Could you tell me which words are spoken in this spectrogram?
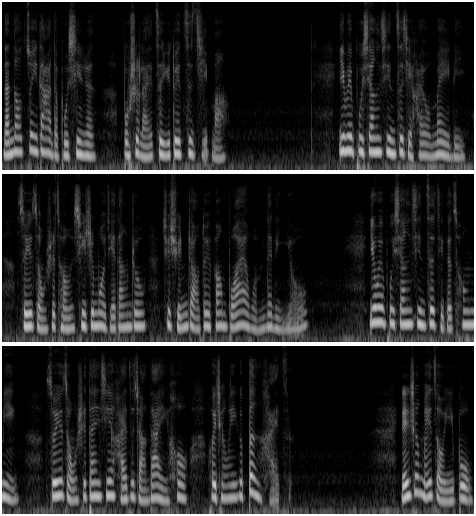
难道最大的不信任不是来自于对自己吗？因为不相信自己还有魅力，所以总是从细枝末节当中去寻找对方不爱我们的理由；因为不相信自己的聪明。所以总是担心孩子长大以后会成为一个笨孩子。人生每走一步，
